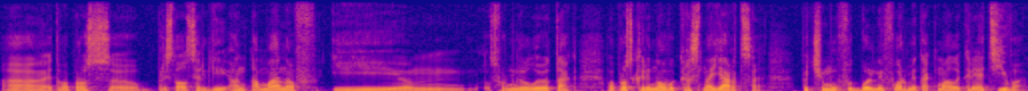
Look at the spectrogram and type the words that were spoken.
А, это вопрос э, прислал Сергей Антаманов и сформулировал ее так. Вопрос коренного красноярца. Почему в футбольной форме так мало креатива?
